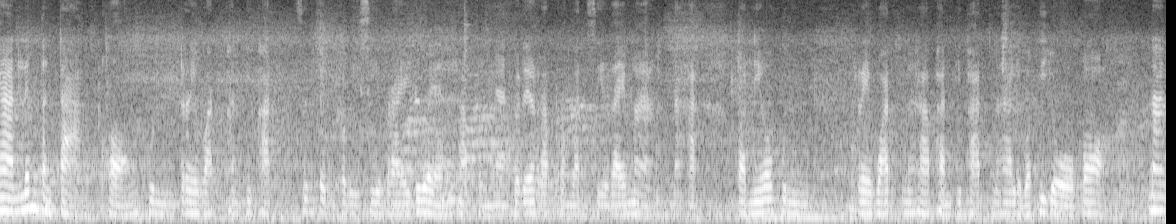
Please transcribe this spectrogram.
งานเล่มต่างๆของคุณเรวัตพันธิพัฒน์ซึ่งเป็นกวีซีไรด้วยนะคะผลงานก็ได้รับรางวัลซีไรต์มานะคะตอนนี้ก็คุณเรวัตนะคะพันธิพัฒน์นะคะหรือว่าพี่โยก็นั่ง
